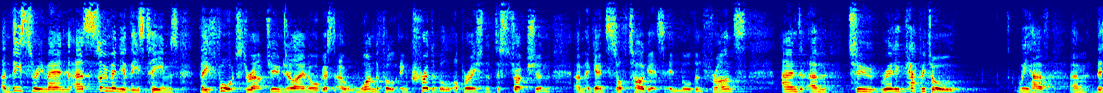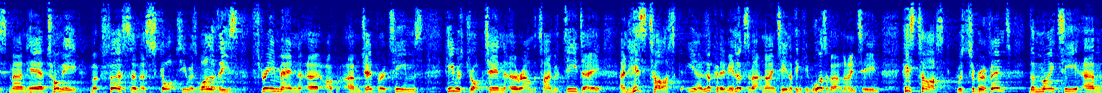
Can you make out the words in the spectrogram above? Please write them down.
And these three men, as so many of these teams, they fought throughout June, July, and August a wonderful, incredible operation of destruction um, against soft targets in northern France. And um, to really cap it all, we have um, this man here, Tommy McPherson, a Scot. He was one of these three men, uh, um, Jedburgh teams. He was dropped in around the time of D-Day, and his task, you know, look at him. He looks about 19. I think he was about 19. His task was to prevent the mighty um,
